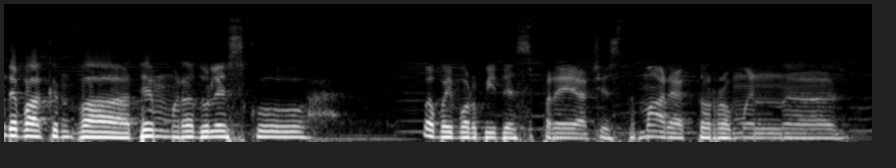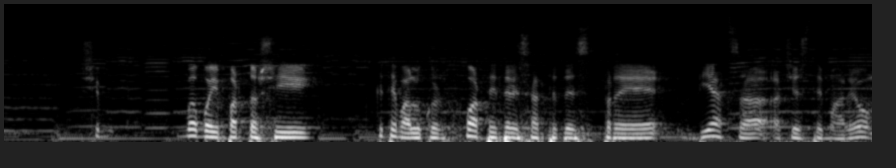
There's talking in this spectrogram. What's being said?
Undeva cândva Dem Rădulescu vă voi vorbi despre acest mare actor român uh, și vă voi împărtăși câteva lucruri foarte interesante despre viața acestui mare om.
